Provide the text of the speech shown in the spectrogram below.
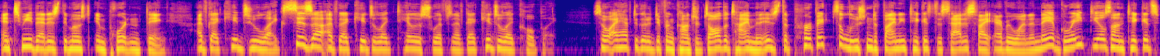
And to me, that is the most important thing. I've got kids who like SZA, I've got kids who like Taylor Swift, and I've got kids who like Coldplay. So I have to go to different concerts all the time, and it's the perfect solution to finding tickets to satisfy everyone. And they have great deals on tickets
